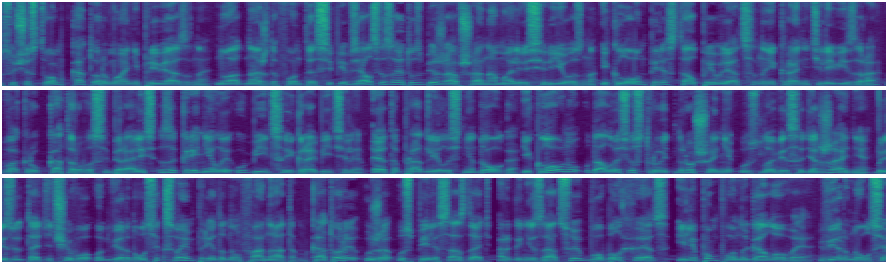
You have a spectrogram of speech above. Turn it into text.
существом, к которому они привязаны. Но однажды фонд SCP взялся за эту сбежавшую аномалию серьезно, и клоун перестал появляться на экране телевизора, вокруг которого собирались закоренелые убийцы и грабители. Это продлилось недолго, и клоуну удалось устроить нарушение условий содержания, в результате чего он вернулся к своим преданным фанатам, которые уже успели создать организацию Bobbleheads или Помпоноголовые. Вернулся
